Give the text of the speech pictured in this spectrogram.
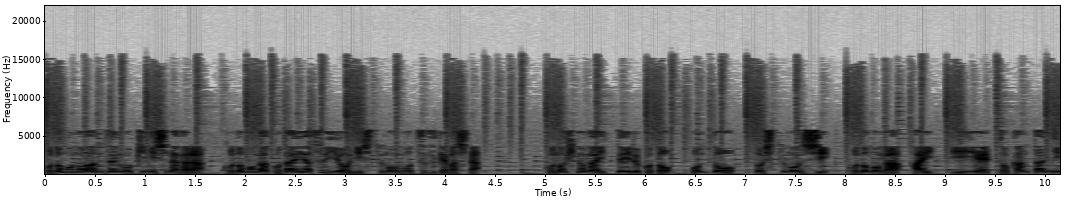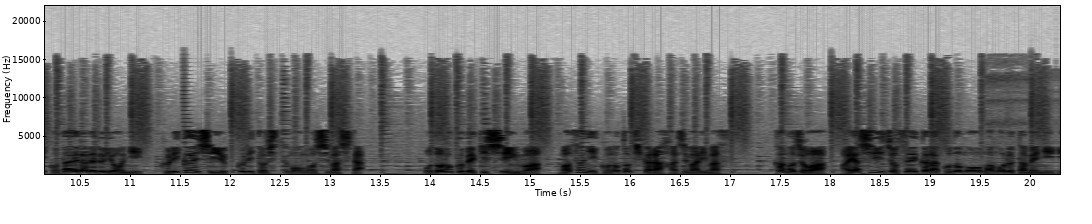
子供の安全を気にしながら、子供が答えやすいように質問を続けました。この人が言っていること、本当と質問し、子供が、はい、いいえ、と簡単に答えられるように、繰り返しゆっくりと質問をしました。驚くべきシーンは、まさにこの時から始まります。彼女は、怪しい女性から子供を守るために、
